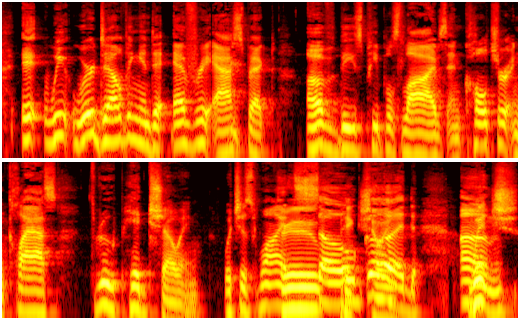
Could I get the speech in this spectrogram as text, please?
It we we're delving into every aspect of these people's lives and culture and class through pig showing, which is why Through it's so good. Um, Which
